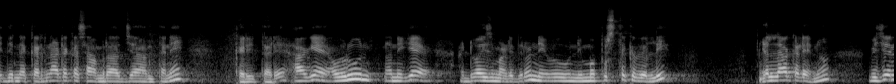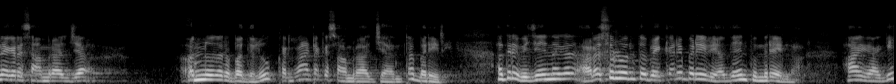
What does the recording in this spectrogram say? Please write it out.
ಇದನ್ನು ಕರ್ನಾಟಕ ಸಾಮ್ರಾಜ್ಯ ಅಂತಲೇ ಕರೀತಾರೆ. ಹಾಗೆ ಅವರು ನನಗೆ ಅಡ್ವೈಸ್ ಮಾಡಿದರು, ನೀವು ನಿಮ್ಮ ಪುಸ್ತಕದಲ್ಲಿ ಎಲ್ಲ ಕಡೆಯೂ ವಿಜಯನಗರ ಸಾಮ್ರಾಜ್ಯ ಅನ್ನೋದರ ಬದಲು ಕರ್ನಾಟಕ ಸಾಮ್ರಾಜ್ಯ ಅಂತ ಬರೀರಿ. ಆದರೆ ವಿಜಯನಗರ ಅರಸರು ಅಂತ ಬೇಕಾದ್ರೆ ಬರೀರಿ, ಅದೇನು ತೊಂದರೆ ಇಲ್ಲ. ಹಾಗಾಗಿ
